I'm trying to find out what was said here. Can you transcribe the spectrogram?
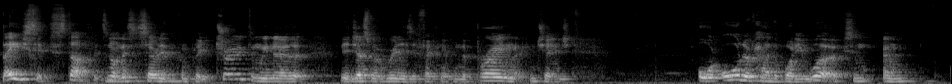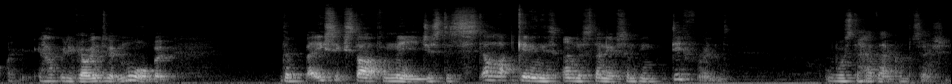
basic stuff. It's not Mm. necessarily the complete truth. And we know that the adjustment really is affecting up in the brain. That can change all order of how the body works. And, and I'm happy to go into it more. But the basic start for me, just to start getting this understanding of something different, was to have that conversation.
